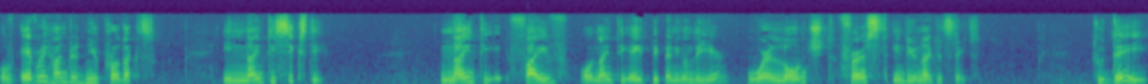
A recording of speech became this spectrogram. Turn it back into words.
Of every 100 new products in 1960, 95 or 98, depending on the year, were launched first in the United States. Today,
